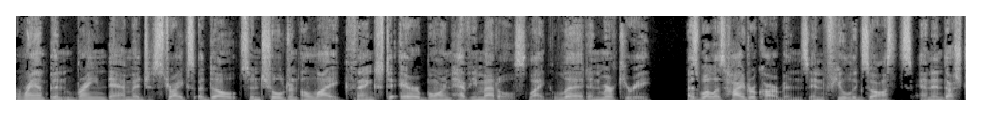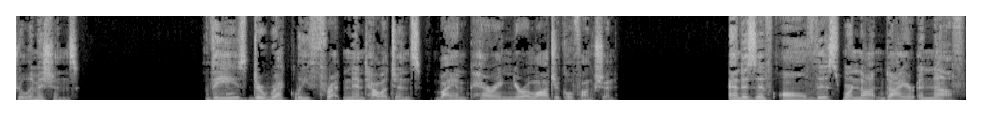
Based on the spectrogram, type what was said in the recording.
Rampant brain damage strikes adults and children alike thanks to airborne heavy metals like lead and mercury, as well as hydrocarbons in fuel exhausts and industrial emissions. These directly threaten intelligence by impairing neurological function. And as if all this were not dire enough,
